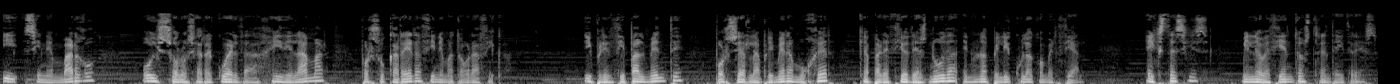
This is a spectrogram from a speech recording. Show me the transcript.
y, sin embargo, hoy solo se recuerda a Heidi Lamar por su carrera cinematográfica y principalmente por ser la primera mujer que apareció desnuda en una película comercial, Éxtasis 1933.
